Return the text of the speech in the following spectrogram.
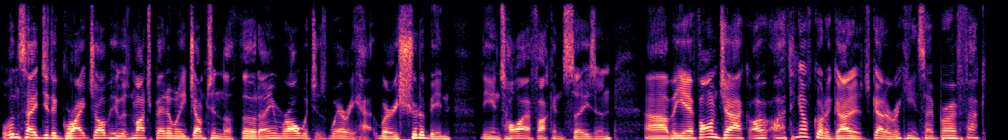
I wouldn't say he did a great job. He was much better when he jumped in the 13 role, which is where he ha- where he should have been the entire fucking season. Uh, but yeah, if I'm Jack, I, I think I've got to go to go to Ricky and say, bro, fuck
